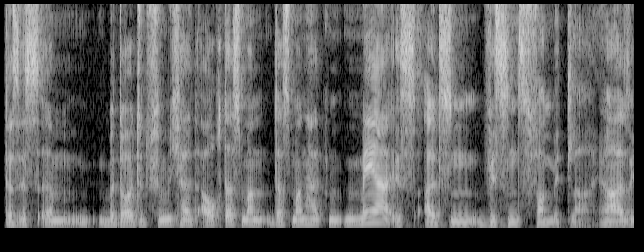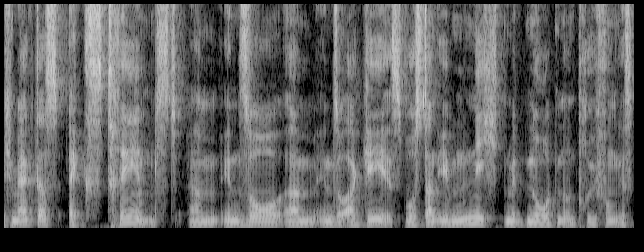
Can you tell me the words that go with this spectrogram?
das ist, ähm, bedeutet für mich halt auch, dass man, dass man halt mehr ist als ein Wissensvermittler. Ja, also ich merke das extremst ähm, in so, ähm, in so AGs, wo es dann eben nicht mit Noten und Prüfungen ist,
